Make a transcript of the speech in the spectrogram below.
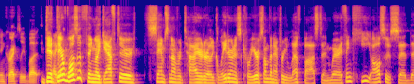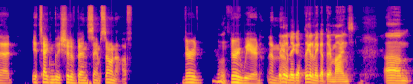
incorrectly. But there, there was a thing like after Samsonov retired or like later in his career or something after he left Boston, where I think he also said that it technically should have been Samsonov. Very, hmm. very weird. They gotta make up. They gotta make up their minds. Um,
